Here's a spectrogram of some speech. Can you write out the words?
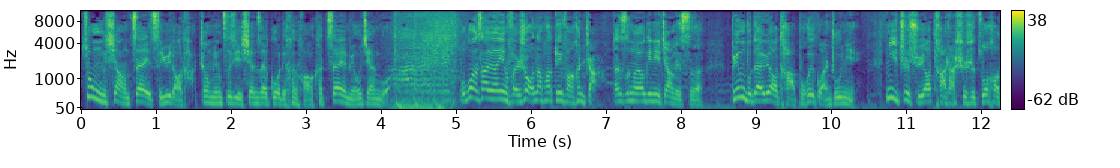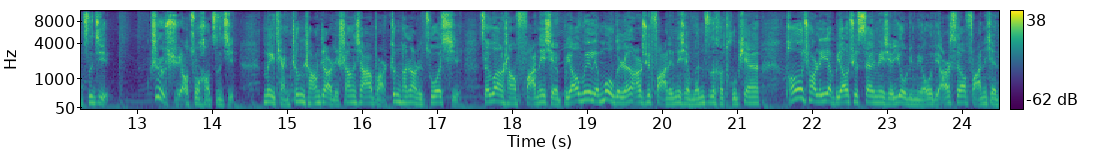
总想再一次遇到他，证明自己现在过得很好，可再也没有见过。不管啥原因分手，哪怕对方很渣，但是我要给你讲的是，并不代表他不会关注你，你只需要踏踏实实做好自己。只需要做好自己，每天正常点的上下班，正常点的作息，在网上发那些不要为了某个人而去发的那些文字和图片，朋友圈里也不要去晒那些有的没有的，而是要发那些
